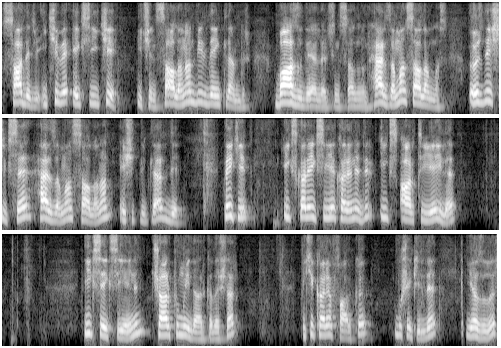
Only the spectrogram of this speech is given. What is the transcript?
sadece 2 ve eksi 2 için sağlanan bir denklemdir. Bazı değerler için sağlanır. Her zaman sağlanmaz. Özdeşlik ise her zaman sağlanan eşitliklerdi. Peki x kare eksi y kare nedir? x artı y ile x eksi y'nin çarpımıydı arkadaşlar. İki kare farkı bu şekilde yazılır.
